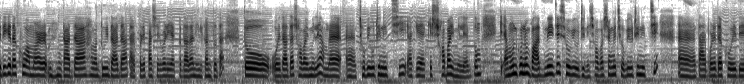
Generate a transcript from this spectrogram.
এদিকে দেখো আমার দাদা, আমার দুই দাদা, তারপরে পাশের বাড়ি একটা দাদা, নীলকান্ত দা। তো ওই দাদা সবাই মিলে আমরা ছবি উঠে নিচ্ছি। একে একে সবাই মিলে, একদম এমন কোনো বাদ নেই যে ছবি উঠিনি। সবার সঙ্গে ছবি উঠে নিচ্ছি। তারপরে দেখো এই যে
